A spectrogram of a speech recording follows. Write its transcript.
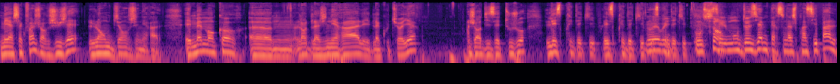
mais à chaque fois, je leur jugeais l'ambiance générale. Et même encore, euh, lors de la générale et de la couturière, je leur disais toujours l'esprit d'équipe, l'esprit d'équipe, l'esprit oui. d'équipe. C'est mon deuxième personnage principal.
